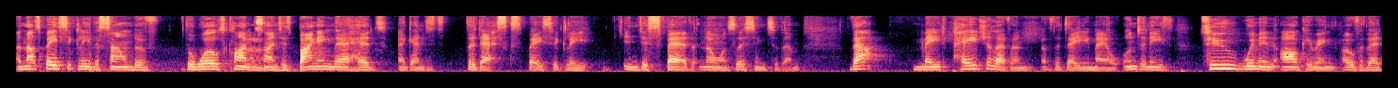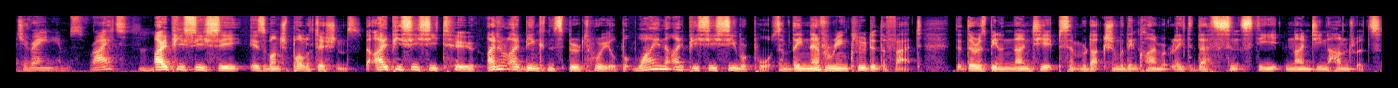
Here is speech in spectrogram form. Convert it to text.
and that's basically the sound of the world's climate scientists banging their heads against the desks, basically in despair that no one's listening to them, that made page 11 of the Daily Mail underneath two women arguing over their geraniums, right? Mm-hmm. IPCC is a bunch of politicians. The IPCC too, I don't like being conspiratorial, but why in the IPCC reports have they never included the fact that there has been a 98% reduction within climate related deaths since the 1900s?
